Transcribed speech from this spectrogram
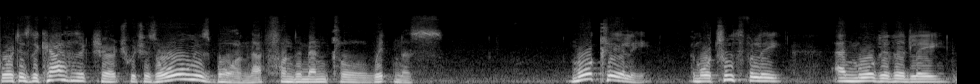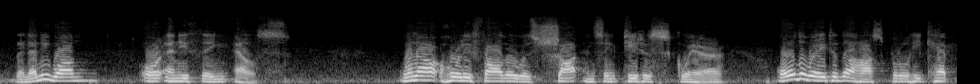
For it is the Catholic Church which has always borne that fundamental witness more clearly, more truthfully, and more vividly than anyone or anything else. When our Holy Father was shot in St. Peter's Square, all the way to the hospital, he kept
